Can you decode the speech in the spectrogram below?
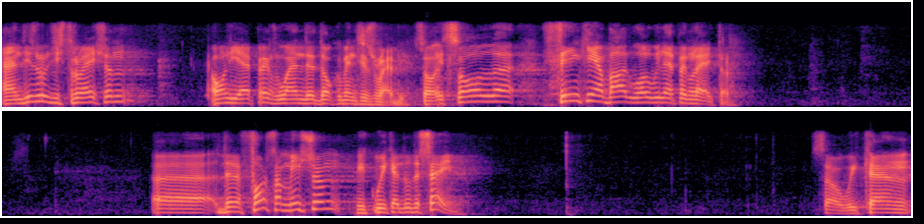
and this registration only happens when the document is ready. So it's all uh, thinking about what will happen later. Uh, the for submission, we, we can do the same. So we can,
